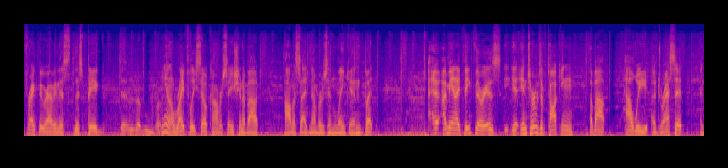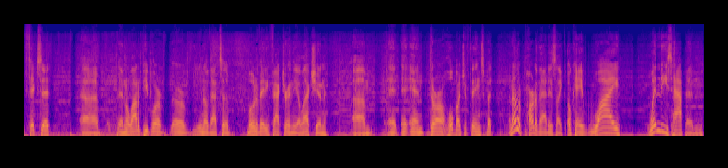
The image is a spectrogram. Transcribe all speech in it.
frankly, we're having this this big, uh, you know, rightfully so conversation about homicide numbers in Lincoln, but I, I mean, I think there is in terms of talking about how we address it and fix it. Uh, and a lot of people are, are, you know, that's a motivating factor in the election. Um, and, and there are a whole bunch of things, but another part of that is like, okay, why, when these happen,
